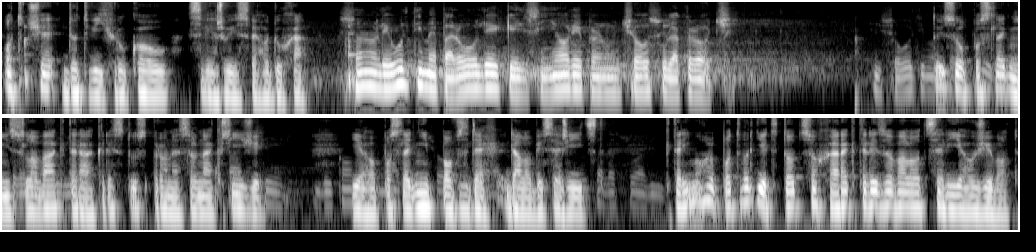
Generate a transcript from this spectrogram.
Otče, do tvých rukou svěřuji svého ducha. Sono le ultime parole che il Signore pronunciò sulla croce. To jsou poslední slova, která Kristus pronesl na kříži. Jeho poslední povzdech, dalo by se říct, který mohl potvrdit to, co charakterizovalo celý jeho život.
